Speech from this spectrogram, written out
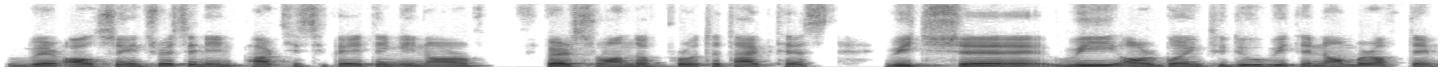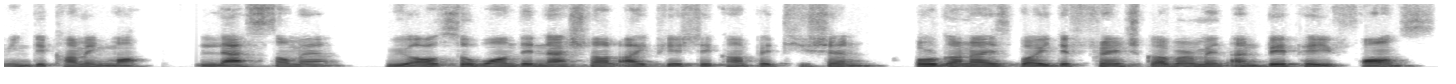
were also interested in participating in our first round of prototype tests, which uh, we are going to do with a number of them in the coming month. Last summer, we also won the national iPhD competition organized by the French government and BPI France,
